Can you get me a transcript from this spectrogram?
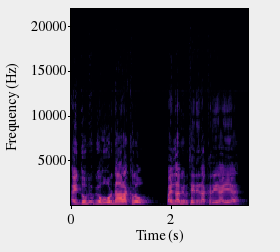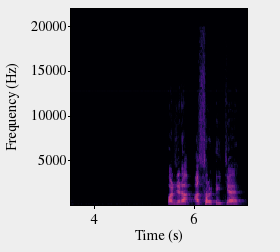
ਐਦੋਂ ਵੀ ਕੋਈ ਹੋਰ ਨਾਂ ਰੱਖ ਲਓ। ਪਹਿਲਾਂ ਵੀ ਬਥੇਰੇ ਰੱਖਦੇ ਆਏ ਆ। ਪਰ ਜਿਹੜਾ ਅਸਲ ਟੀਚਾ ਹੈ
